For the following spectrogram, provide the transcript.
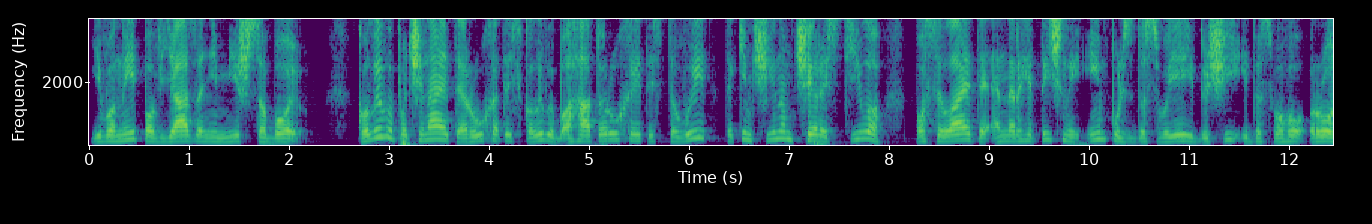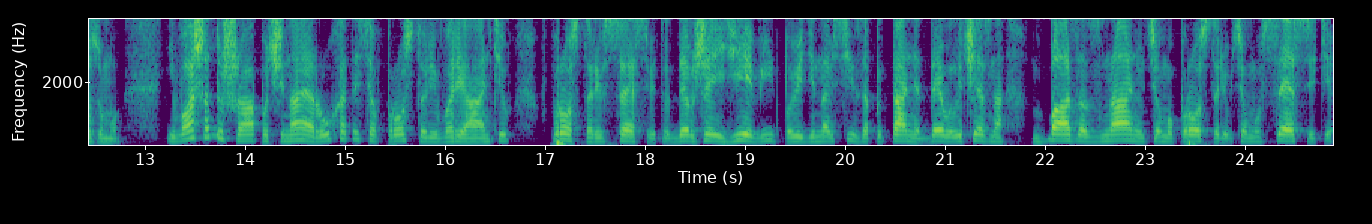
і вони пов'язані між собою. Коли ви починаєте рухатись, коли ви багато рухаєтесь, то ви таким чином через тіло посилаєте енергетичний імпульс до своєї душі і до свого розуму. І ваша душа починає рухатися в просторі варіантів, в просторі Всесвіту, де вже є відповіді на всі запитання, де величезна база знань у цьому просторі, в цьому всесвіті.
